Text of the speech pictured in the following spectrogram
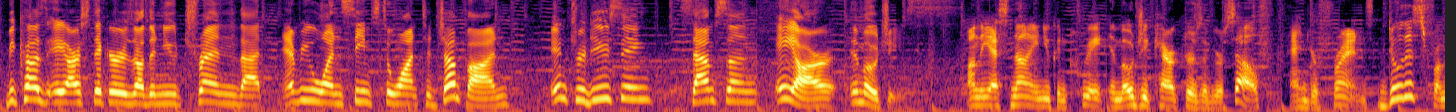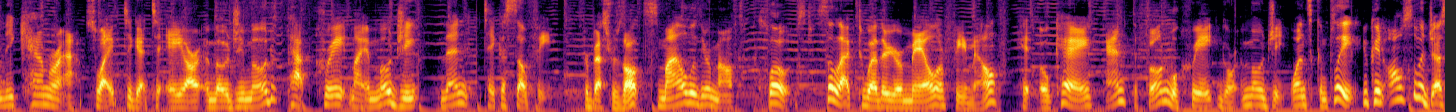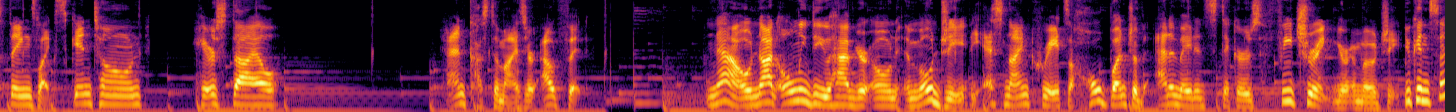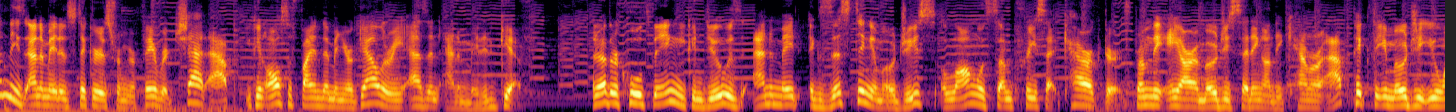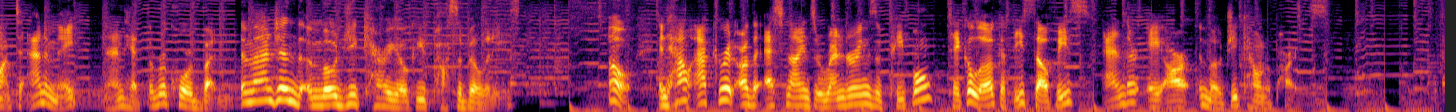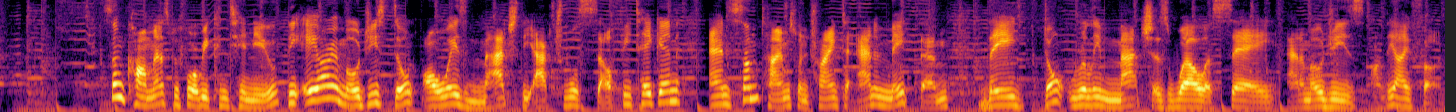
Because AR stickers are the new trend that everyone seems to want to jump on, introducing Samsung AR emojis. On the S9, you can create emoji characters of yourself and your friends. Do this from the camera app. Swipe to get to AR emoji mode, tap create my emoji, then take a selfie. For best results, smile with your mouth closed. Select whether you're male or female, hit OK, and the phone will create your emoji. Once complete, you can also adjust things like skin tone, hairstyle, and customize your outfit. Now, not only do you have your own emoji, the S9 creates a whole bunch of animated stickers featuring your emoji. You can send these animated stickers from your favorite chat app. You can also find them in your gallery as an animated GIF. Another cool thing you can do is animate existing emojis along with some preset characters. From the AR emoji setting on the camera app, pick the emoji you want to animate and hit the record button. Imagine the emoji karaoke possibilities. Oh, and how accurate are the S9's renderings of people? Take a look at these selfies and their AR emoji counterparts. Some comments before we continue. The AR emojis don't always match the actual selfie taken, and sometimes when trying to animate them, they don't really match as well as, say, animojis on the iPhone.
